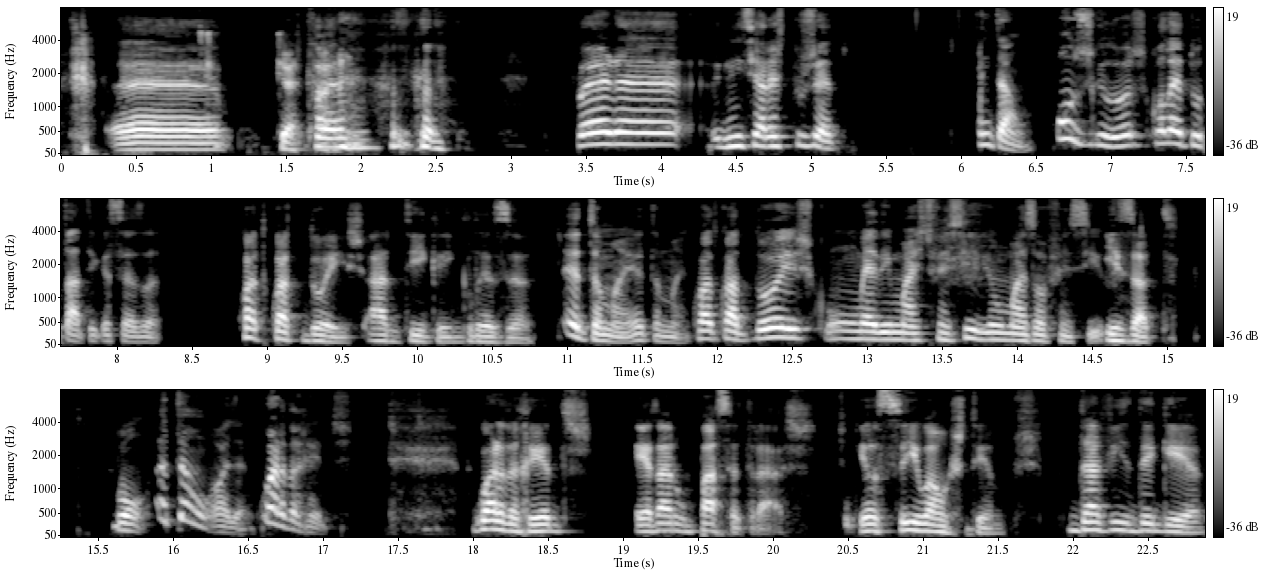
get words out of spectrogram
é, para, para iniciar este projeto. Então, 11 jogadores, qual é a tua tática, César? 4-4-2, a antiga inglesa. Eu também, eu também. 4-4-2, com um médio mais defensivo e um mais ofensivo. Exato. Bom, então, olha, guarda-redes. Guarda-redes é dar um passo atrás. Ele saiu há uns tempos. David De Gea.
